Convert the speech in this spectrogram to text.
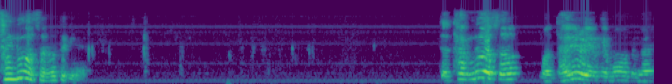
탁 누워서 어떻게 해요? 탁 누워서 뭐 다리를 이렇게 모으든가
